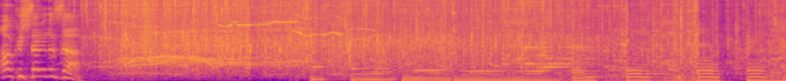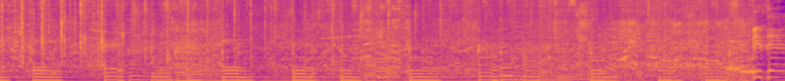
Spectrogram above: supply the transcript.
Alkışlarınızla. Bir de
